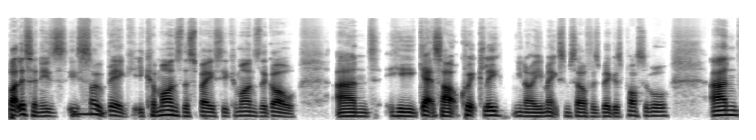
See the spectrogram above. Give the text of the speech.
but listen, he's he's so mm. big. He commands the space. He commands the goal, and he gets out quickly. You know, he makes himself as big as possible. And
